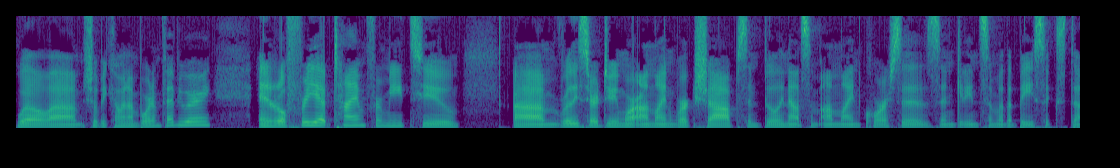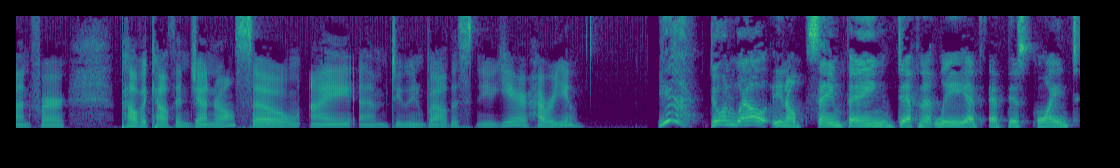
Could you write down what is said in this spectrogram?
will, um, she'll be coming on board in February. And it'll free up time for me to um, really started doing more online workshops and building out some online courses and getting some of the basics done for pelvic health in general. So I am doing well this new year. How are you? Yeah, doing well. You know, same thing. Definitely at, at this point,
